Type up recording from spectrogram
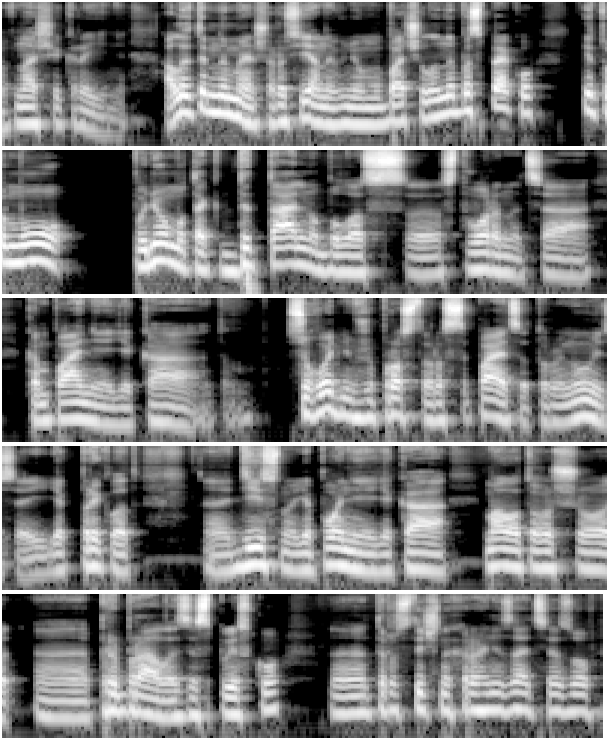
в нашій країні. Але тим не менше, росіяни в ньому бачили небезпеку, і тому по ньому так детально була створена ця кампанія, яка там сьогодні вже просто розсипається, то руйнується. І як приклад, е, дійсно, Японія, яка мало того, що е, прибрала зі списку. е, Терористичних організацій Азов,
